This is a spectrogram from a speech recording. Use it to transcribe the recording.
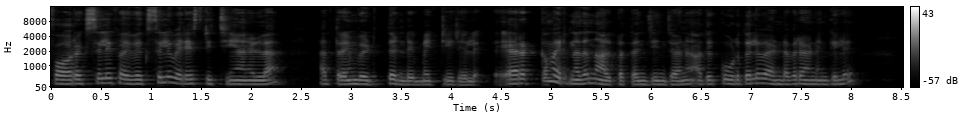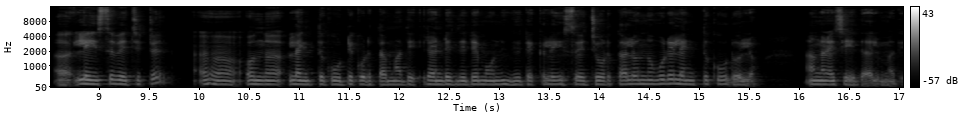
ഫോർ എക്സിൽ ഫൈവ് എക്സിൽ വരെ സ്റ്റിച്ച് ചെയ്യാനുള്ള അത്രയും വെടുത്തുണ്ട് മെറ്റീരിയൽ ഇറക്കം വരുന്നത് നാൽപ്പത്തഞ്ച് ഇഞ്ചാണ്. അത് കൂടുതൽ വേണ്ടവരാണെങ്കിൽ ലേസ് വെച്ചിട്ട് ഒന്ന് ലെങ്ത്ത് കൂട്ടി കൊടുത്താൽ മതി. രണ്ടിഞ്ചിന്റെ മൂന്നിഞ്ചിന്റെ ഒക്കെ ലേസ് വെച്ച് കൊടുത്താൽ ഒന്നും കൂടി ലെങ്ത്ത് കൂടുമല്ലോ. അങ്ങനെ ചെയ്താലും മതി.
